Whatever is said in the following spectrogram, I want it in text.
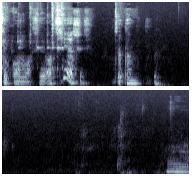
sztuką właśnie odświeżyć. Co tam? Hmm.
